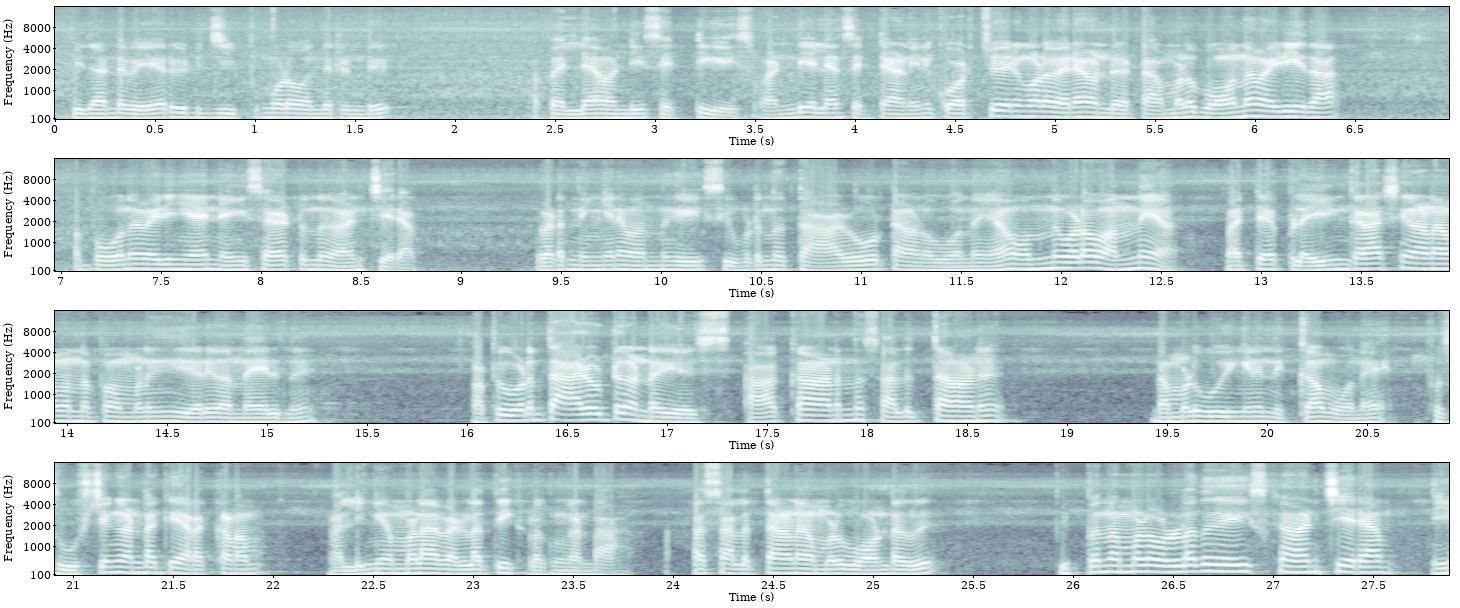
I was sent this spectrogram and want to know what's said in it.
അപ്പോൾ ഇതാണ്ട് വേറെ ഒരു ജീപ്പും കൂടെ വന്നിട്ടുണ്ട്. അപ്പോൾ എല്ലാ വണ്ടിയും സെറ്റ് കേസ് വണ്ടിയെല്ലാം സെറ്റാണ് ഇനി കുറച്ച് പേരും കൂടെ വരാനുണ്ട് കേട്ടോ. നമ്മൾ പോകുന്ന വഴി ഇതാ. അപ്പോൾ പോകുന്ന വഴി ഞാൻ നൈസായിട്ടൊന്ന് കാണിച്ചു തരാം. ഇവിടെ നിന്ന് ഇങ്ങനെ വന്ന് കേസ് ഇവിടുന്ന് താഴോട്ടാണ് പോകുന്നത്. ഞാൻ ഒന്നും ഇവിടെ വന്നയാ. മറ്റേ പ്ലെയിൻ ക്രാഷ് കാണാൻ വന്നപ്പോൾ നമ്മൾ കയറി വന്നായിരുന്നു. അപ്പോൾ ഇവിടെ താഴോട്ട് കണ്ട കേസ് ആ കാണുന്ന സ്ഥലത്താണ് നമ്മൾ പോയി ഇങ്ങനെ നിൽക്കാൻ പോകുന്നത് ഇപ്പോൾ സൂക്ഷിച്ചും കണ്ടൊക്കെ ഇറക്കണം. അല്ലെങ്കിൽ നമ്മൾ ആ വെള്ളത്തിൽ കിടക്കും കണ്ട. ആ സ്ഥലത്താണ് നമ്മൾ പോകേണ്ടത്. ഇപ്പം നമ്മൾ ഉള്ളത് കൈസ് കാണിച്ചു തരാം. ഈ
